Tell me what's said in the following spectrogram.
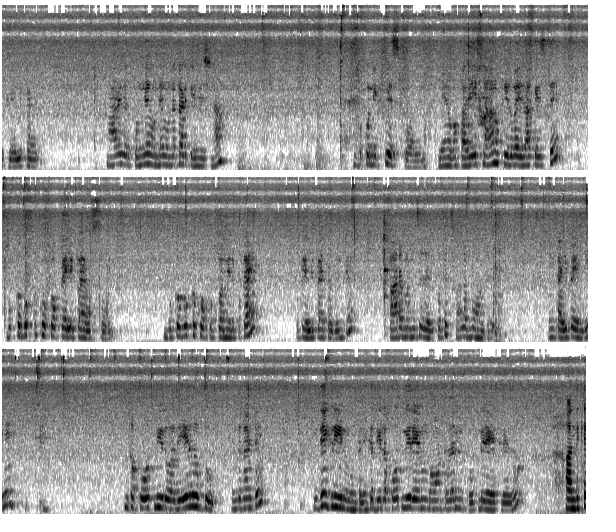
ఇట్లా ఎల్లిపాయలు. మా దగ్గర కొన్ని ఉన్నాయి. ఉన్న కాడికి వేసేసిన ఇంకా కొన్ని ఎక్కువ వేసుకోవాలి. నేను ఒక పది వేసినా ఒక ఇరవై దాకా వేస్తే బుక్క బుక్కకు ఒక్కొక్క ఎల్లిపాయ వస్తుంది. బుక్క బుక్కకు ఒక్కొక్క మిరపకాయ ఒక ఎల్లిపాయతో తింటే కారం మంచిగా సరిపోతే చాలా బాగుంటుంది. ఇంకా అయిపోయింది. ఇంకా కొత్తిమీర అది ఏదొద్దు ఎందుకంటే ఇదే గ్రీన్ ఉంటుంది. ఇంకా దీనిలో కొత్తిమీర ఏం బాగుంటుందని నేను కొత్తిమీర వేయట్లేదు. అందుకే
